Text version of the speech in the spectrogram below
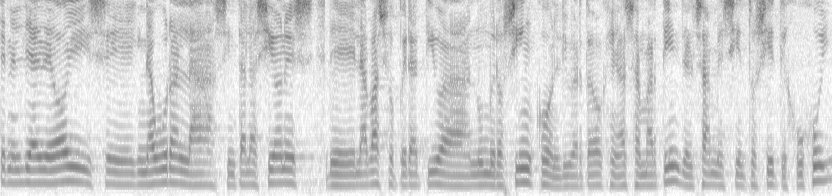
En el día de hoy se inauguran las instalaciones de la base operativa número 5 en Libertador General San Martín del SAME 107 Jujuy.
